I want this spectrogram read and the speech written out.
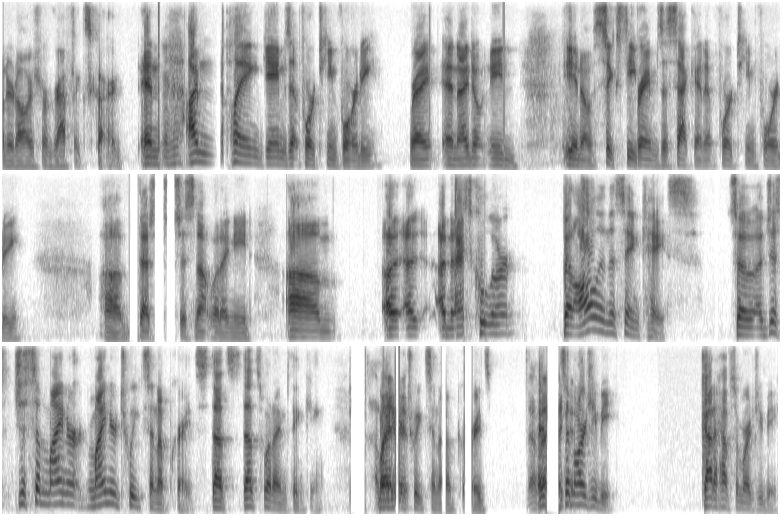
hundred dollars for a graphics card, and Mhm. I'm playing games at 1440, right? And I don't need, you know, 60 frames a second at 1440. Uh, that's just not what I need. Um, a, a, a nice cooler, but all in the same case. So uh, just just some minor minor tweaks and upgrades. That's that's what I'm thinking. Minor like tweaks and upgrades. I And some it. RGB. Got to have some RGB.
